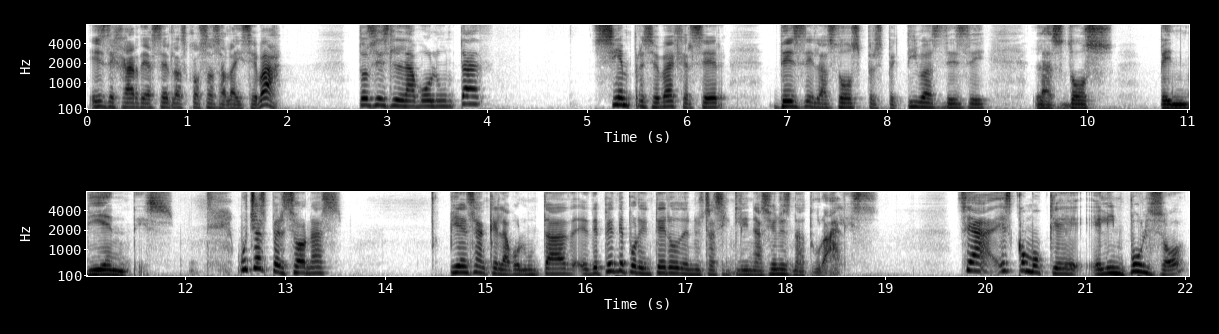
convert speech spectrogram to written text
es dejar de hacer las cosas a la y se va. Entonces la voluntad siempre se va a ejercer desde las dos perspectivas, desde las dos pendientes. Muchas personas piensan que la voluntad eh, depende por entero de nuestras inclinaciones naturales. O sea, es como que el impulso,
